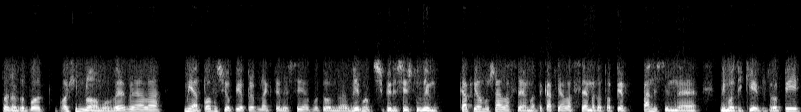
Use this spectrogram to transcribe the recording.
πώς να το πω, όχι νόμο βέβαια, αλλά μια απόφαση η οποία πρέπει να εκτελεστεί από τον Δήμο, από τις υπηρεσίες του Δήμου. Κάποια όμως άλλα θέματα, κάποια άλλα θέματα τα οποία πάνε στην ε, Δημοτική Επιτροπή,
